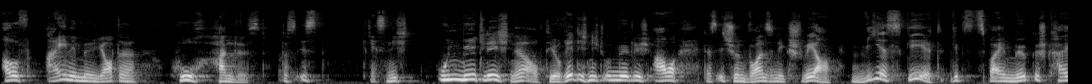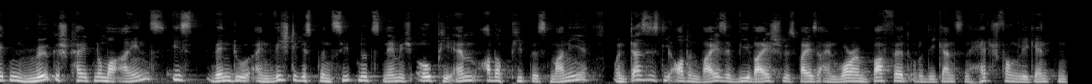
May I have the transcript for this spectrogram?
auf eine Milliarde hochhandelst. Das ist jetzt nicht unmöglich, ne, auch theoretisch nicht unmöglich, aber das ist schon wahnsinnig schwer. Wie es geht, gibt es zwei Möglichkeiten. Möglichkeit Nummer eins ist, wenn du ein wichtiges Prinzip nutzt, nämlich OPM, Other People's Money. Und das ist die Art und Weise, wie beispielsweise ein Warren Buffett oder die ganzen Hedgefonds-Legenden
